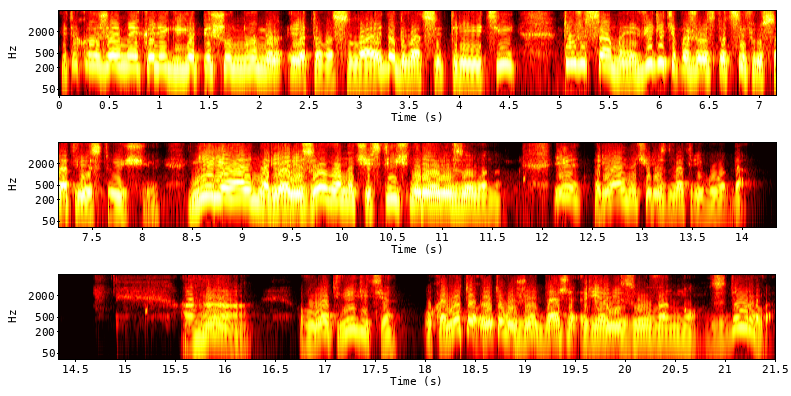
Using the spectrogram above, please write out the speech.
Итак, уважаемые коллеги, я пишу номер этого слайда, 23. То же самое. Введите, пожалуйста, цифру соответствующую. Нереально, реализовано, частично реализовано. И реально через 2-3 года. Ага, вот видите, у кого-то это уже даже реализовано. Здорово.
